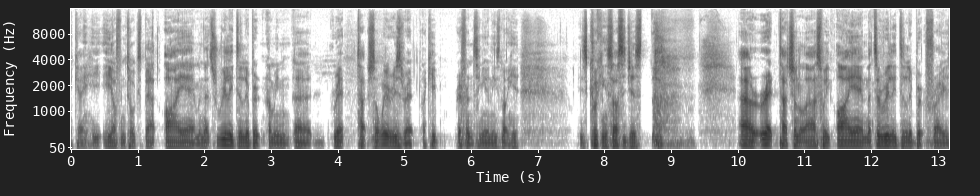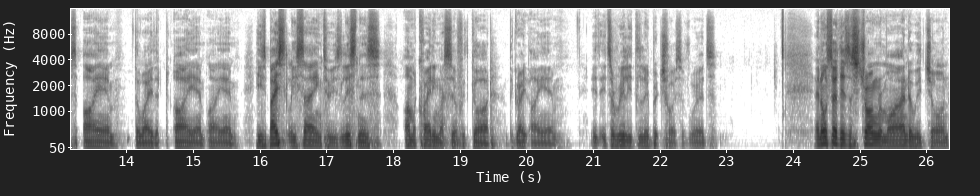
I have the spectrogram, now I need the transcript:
Okay, he, he often talks about I am, and that's really deliberate. I mean, uh, Rhett touched on where is Rhett? I keep referencing him, he's not here. He's cooking sausages. uh, Rhett touched on it last week. I am. That's a really deliberate phrase. I am the way that I am. I am. He's basically saying to his listeners, I'm equating myself with God, the great I am. It, it's a really deliberate choice of words. And also, there's a strong reminder with John,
